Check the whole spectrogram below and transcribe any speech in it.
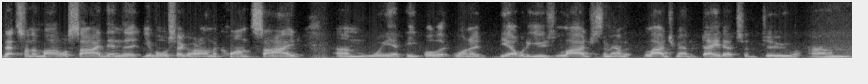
that's on the model side. Then the, you've also got on the quant side um, where people that want to be able to use large amount of large amount of data to do um,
